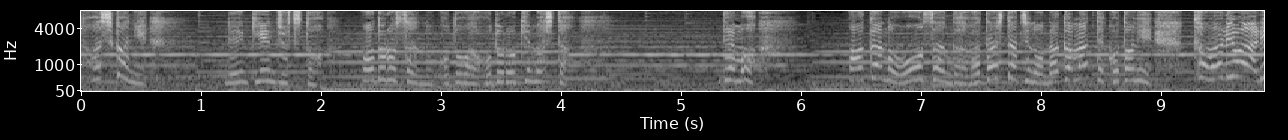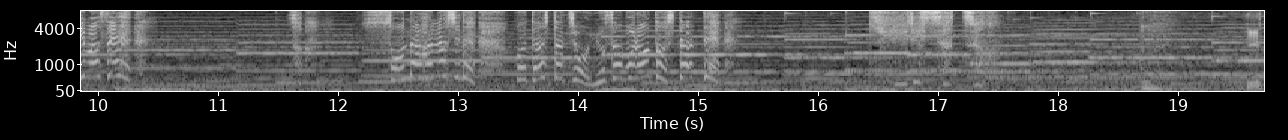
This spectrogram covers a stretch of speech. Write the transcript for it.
確かに錬金術とアドロさんのことは驚きました。でも赤の王さんが私たちの仲間ってことに変わりはありません。そそんな話で私たちを揺さぶろうとしたって。ギリシャちゃん。言っ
